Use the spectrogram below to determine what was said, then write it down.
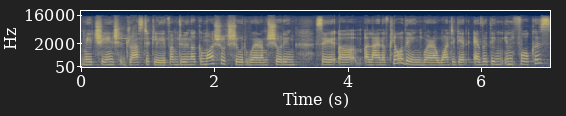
may change drastically if I'm doing a commercial shoot where I'm shooting, say, a, a, line of clothing where I want to get everything in focus,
